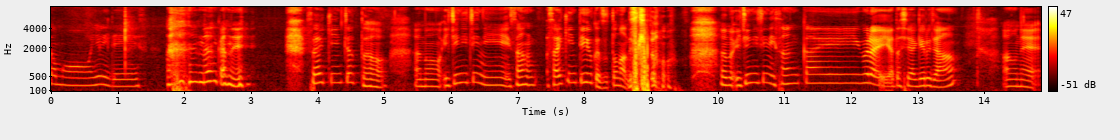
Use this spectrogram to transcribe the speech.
どうもゆりです。なんかね最近ちょっとあの1日に3最近っていうかずっとなんですけど あの1日に3回ぐらい私あげるじゃん？あのね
